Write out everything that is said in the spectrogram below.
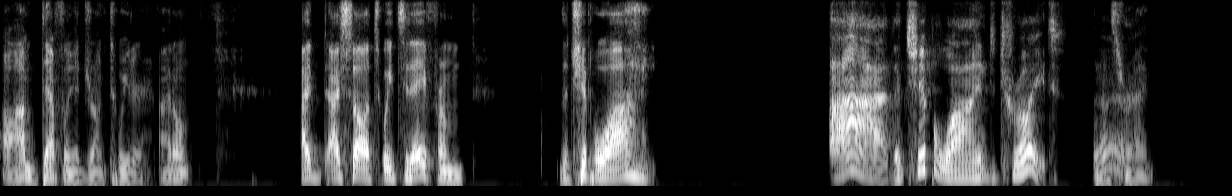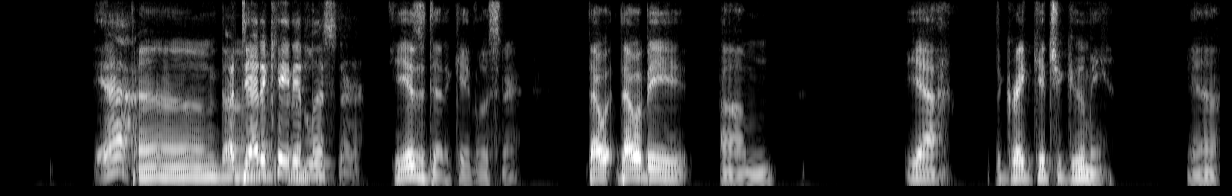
Oh, I'm definitely a drunk tweeter. I don't. I I saw a tweet today from the Chippewa. Ah, the Chippewa in Detroit. That's right. Yeah. Dun, dun, a dedicated dun, listener. He is a dedicated listener. That would that would be um yeah, the great Gitchigumi. Yeah.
